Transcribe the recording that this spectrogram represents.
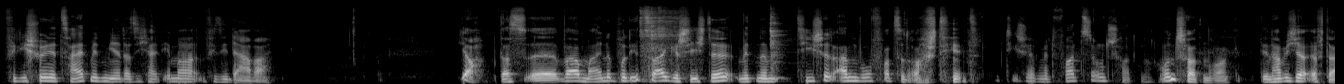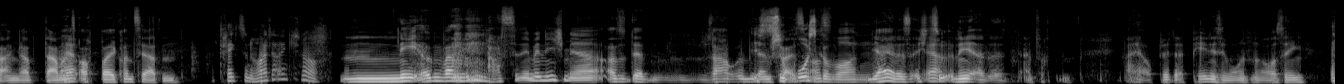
für die schöne Zeit mit mir, dass ich halt immer für sie da war. Ja, das äh, war meine Polizeigeschichte mit einem T-Shirt an, wo Fotze draufsteht. T-Shirt mit Fotze und Schotten. Und Schottenrock. Den habe ich ja öfter angehabt, damals Ja. auch bei Konzerten. Trägst du ihn heute eigentlich noch? Mm, Nee, irgendwann passte der mir nicht mehr. Also der sah auch irgendwie Ist dann zu scheiße groß aus. geworden? Ja, ja, das ist echt Ja. zu. Nee, also einfach. War ja auch blöd, der Penis immer unten raushing.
